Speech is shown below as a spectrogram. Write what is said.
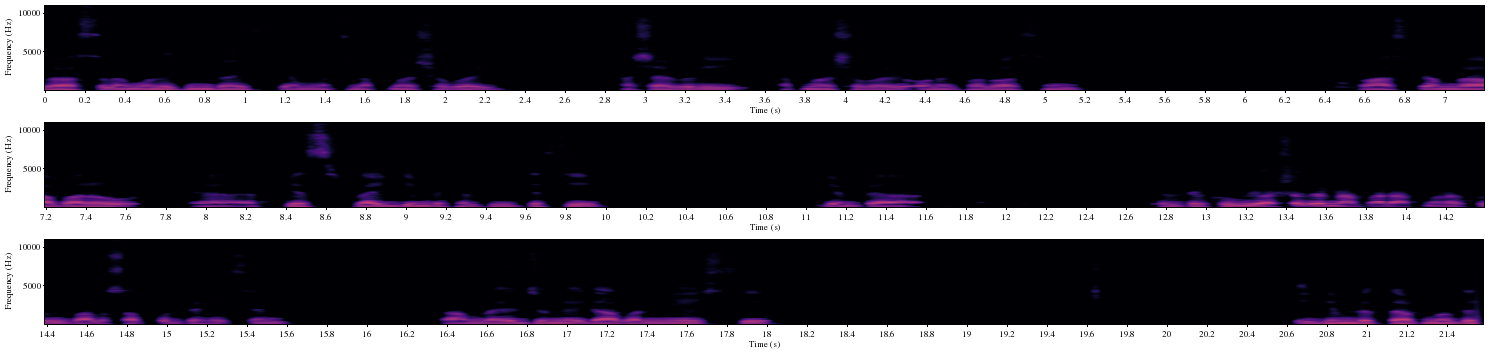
হ্যালো, আসসালামু আলাইকুম গাইস কেমন আছেন আপনারা সবাই? আশা করি আপনারা সবাই অনেক ভালো আছেন। তো আজকে আমরা আবারও পিএস ফ্লাইট গেমটা খেলতে যেতেছি। গেমটা খেলতে খুবই অসাধারণ, আবার আপনারা খুবই ভালো সাপোর্ট দেখাইছেন। তো আমরা এর জন্য এটা আবার নিয়ে এসেছি। এই গেমটাতে আপনাদের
